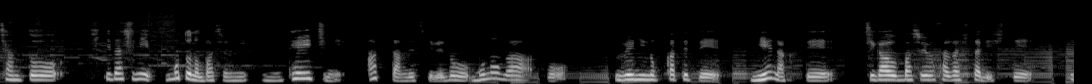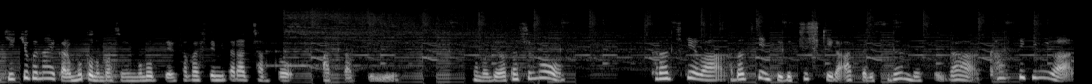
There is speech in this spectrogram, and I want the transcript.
ちゃんと引き出しに元の場所に、うん、定位置にあったんですけれど、物がこう上に乗っかってて見えなくて違う場所を探したりして、結局ないから元の場所に戻って探してみたらちゃんとあったっていう。なので私も片付けは、片付けについて知識があったりするんですが、完璧には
